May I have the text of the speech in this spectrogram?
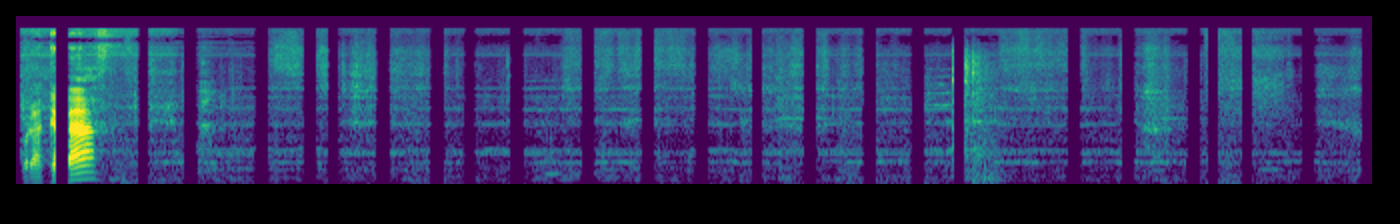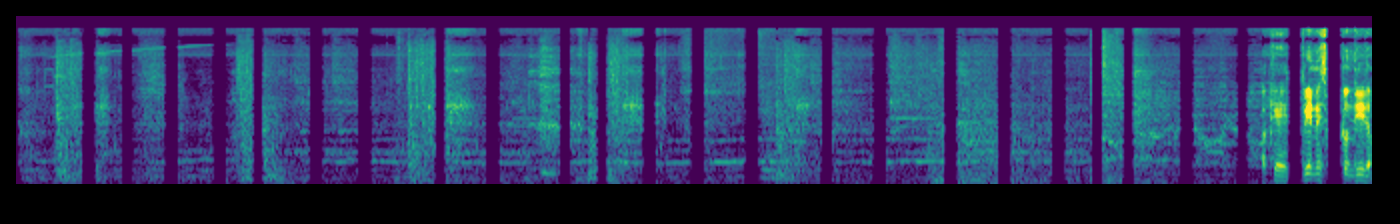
Por acá. Ok, bien escondido.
